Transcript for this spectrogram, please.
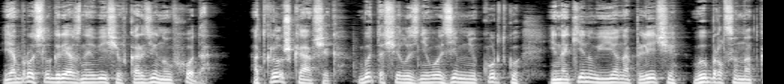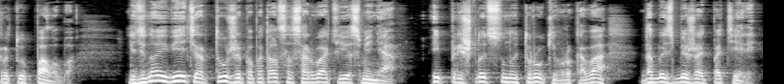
Я бросил грязные вещи в корзину у входа. Открыл шкафчик, вытащил из него зимнюю куртку и, накинув ее на плечи, выбрался на открытую палубу. Ледяной ветер тут же попытался сорвать ее с меня, и пришлось сунуть руки в рукава, дабы избежать потери.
